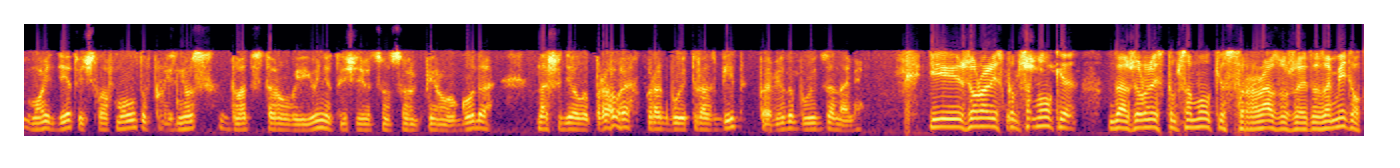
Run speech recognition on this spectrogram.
мой дед Вячеслав Молотов произнес 22 июня 1941 года. «Наше дело правое, враг будет разбит, победа будет за нами». И журналист комсомолки, да, журналист комсомолки сразу же это заметил.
